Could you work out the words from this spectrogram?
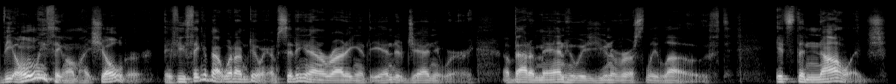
The only thing on my shoulder, if you think about what I'm doing, I'm sitting down writing at the end of January about a man who is universally loathed. It's the knowledge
